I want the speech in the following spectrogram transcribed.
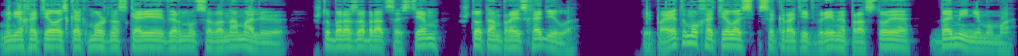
Мне хотелось как можно скорее вернуться в аномалию, чтобы разобраться с тем, что там происходило, и поэтому хотелось сократить время простоя до минимума.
